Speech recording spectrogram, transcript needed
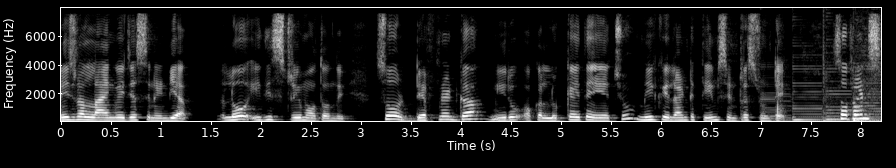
regional languages in India లో ఇది స్ట్రీమ్ అవుతుంది. సో డెఫినెట్గా మీరు ఒక లుక్ అయితే వేయచ్చు. మీకు ఇలాంటి థీమ్స్ ఇంట్రెస్ట్ ఉంటే. సో ఫ్రెండ్స్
